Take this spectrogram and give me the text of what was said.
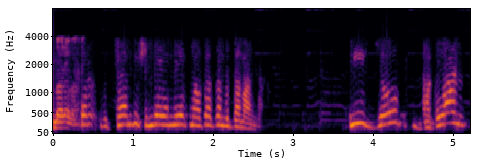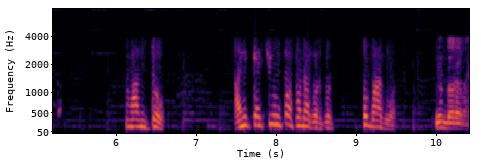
बरोबर. तर विठ्ठलरामजी शिंदे यांनी एक महत्त्वाचा मुद्दा मांडला. की जो भगवान मानतो आणि त्याची उपासना करतो तो भागवत. बरोबर.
